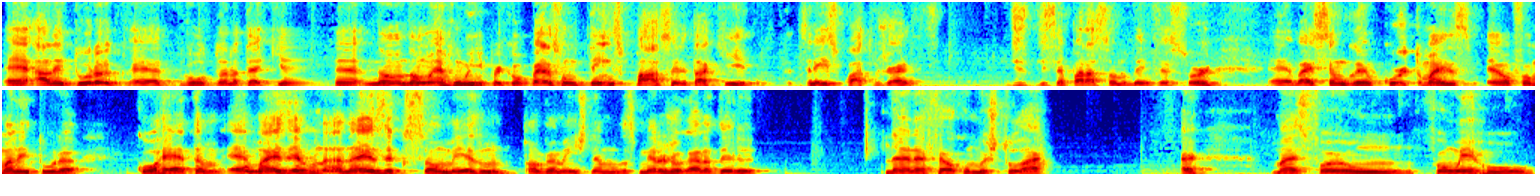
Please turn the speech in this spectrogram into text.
é, a leitura, é, voltando até aqui, é, não, não é ruim, porque o Persson tem espaço, ele tá aqui 3, 4 jardas de, de, separação do defensor, é, vai ser um ganho curto, mas é, foi uma leitura correta, é mais erro na, na, execução mesmo, obviamente, né? Uma das primeiras jogadas dele na NFL como titular, mas foi um, foi um erro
